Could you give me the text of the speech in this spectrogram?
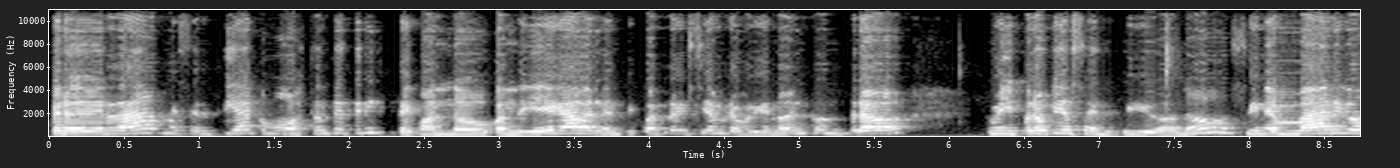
Pero de verdad me sentía como bastante triste cuando, cuando llegaba el 24 de diciembre, porque no encontraba mi propio sentido, ¿no? Sin embargo,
